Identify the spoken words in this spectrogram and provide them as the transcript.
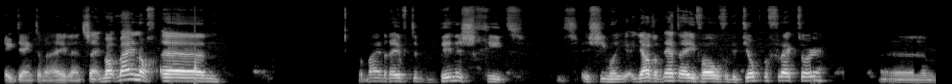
Ik denk dat we een hele eind zijn. Wat mij nog, uh, wat mij nog even te binnen schiet. Simon, je had het net even over de jobreflector. Uh,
